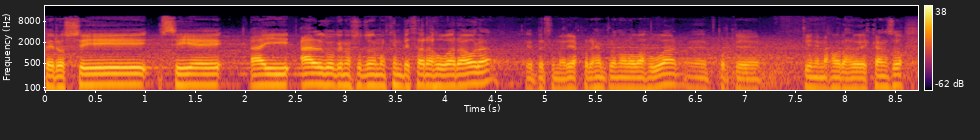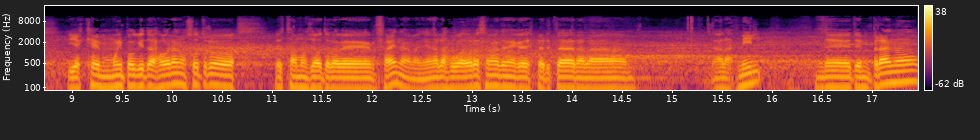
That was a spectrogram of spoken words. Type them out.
pero sí, sí hay algo que nosotros tenemos que empezar a jugar ahora, Perfumerías, por ejemplo, no lo va a jugar eh, porque tiene más horas de descanso y es que en muy poquitas horas nosotros estamos ya otra vez en faena. Mañana las jugadoras se van a tener que despertar a, la, a las mil de temprano.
